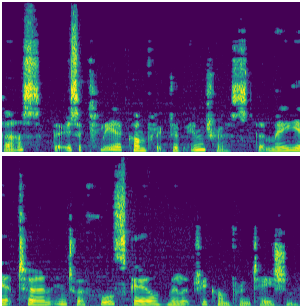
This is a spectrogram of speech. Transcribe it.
Thus, there is a clear conflict of interest that may yet turn into a full-scale military confrontation.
